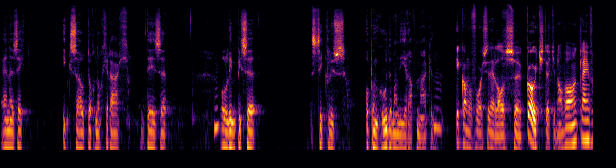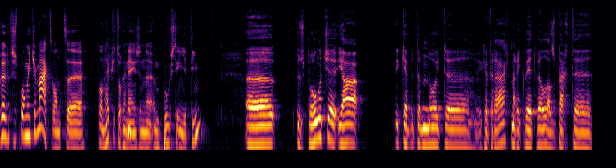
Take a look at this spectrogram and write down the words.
En hij zegt, ik zou toch nog graag deze. Olympische cyclus op een goede manier afmaken. Ja. Ik kan me voorstellen als eh, coach dat je dan wel een klein vreugdesprongetje maakt. Want eh, dan heb je toch ineens een, eh, een boost in je team. Eh, een sprongetje, ja, ik heb het hem nooit eh, gevraagd, maar ik weet wel als Bart eh,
